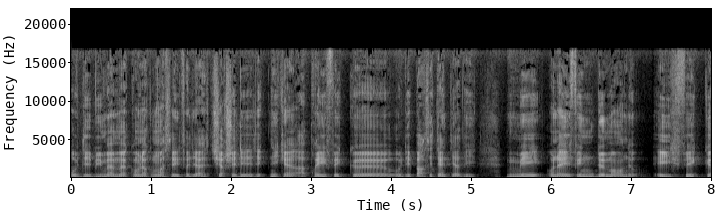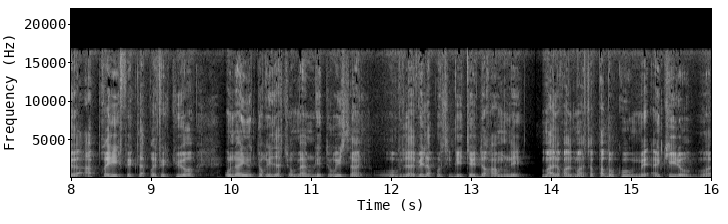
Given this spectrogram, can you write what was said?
au début même, hein, quand on a commencé à chercher des techniques, hein, après, il fait que, au départ, c'était interdit. Mais on avait fait une demande. Et il fait qu'après, il fait que la préfecture, on a une autorisation même, les touristes, hein, vous avez la possibilité de ramener, malheureusement, ça pas beaucoup, mais un kilo. Ouais.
